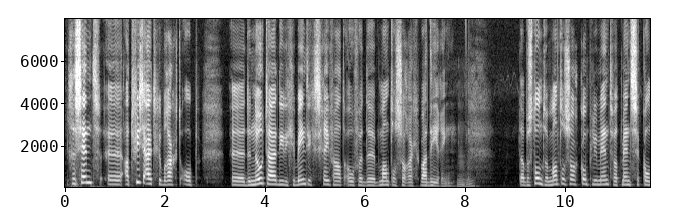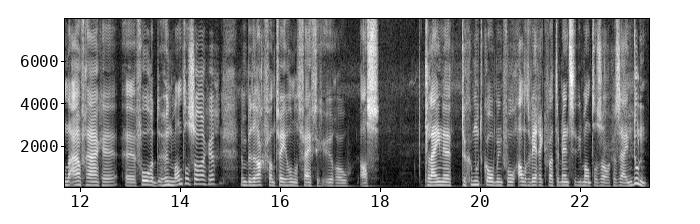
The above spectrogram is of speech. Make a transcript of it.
recent advies uitgebracht op uh, de nota die de gemeente geschreven had over de mantelzorgwaardering. Mm -hmm. Bestond een mantelzorgcompliment wat mensen konden aanvragen uh, voor de, hun mantelzorger. Een bedrag van 250 euro als kleine tegemoetkoming voor al het werk wat de mensen die mantelzorger zijn doen.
